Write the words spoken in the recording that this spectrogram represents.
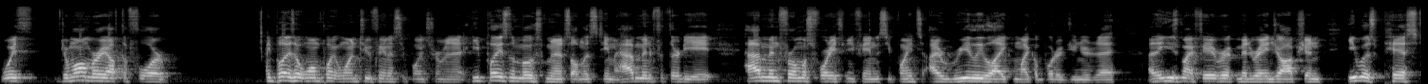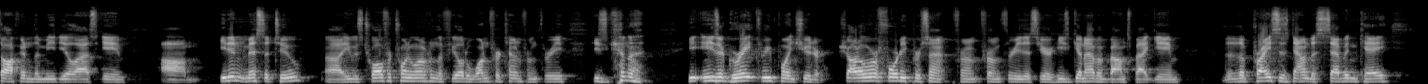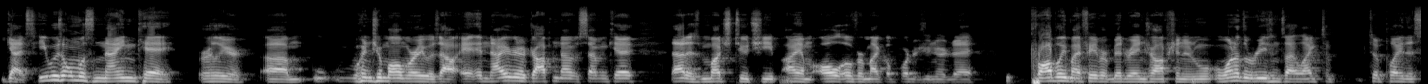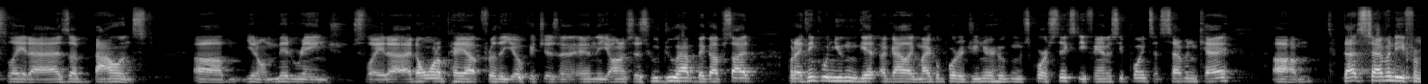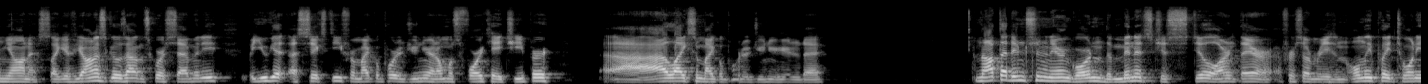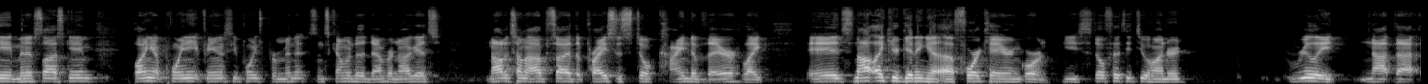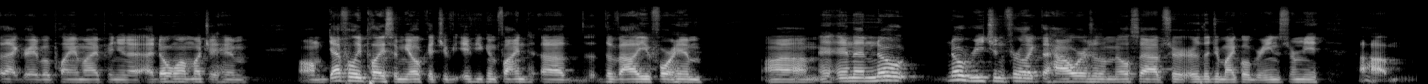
with Jamal Murray off the floor. He plays at 1.12 fantasy points per minute. He plays the most minutes on this team. I have him in for 38. Have him in for almost 43 fantasy points. I really like Michael Porter Jr. today. I think he's my favorite mid-range option. He was pissed talking to the media last game. Um, he didn't miss a two. Uh, he was 12 for 21 from the field, one for 10 from three. He's gonna. He's a great three-point shooter. Shot over 40 percent from from three this year. He's gonna have a bounce back game. The, the price is down to 7K. You guys, he was almost 9K earlier um, when Jamal Murray was out, and now you're gonna drop him down to 7K. That is much too cheap. I am all over Michael Porter Jr. today. Probably my favorite mid-range option, and one of the reasons I like to to play this slate as a balanced, um, you know, mid-range slate. I don't want to pay up for the Jokic's and, and the Giannis's who do have big upside, but I think when you can get a guy like Michael Porter Jr. who can score 60 fantasy points at 7K, um, that's 70 from Giannis. Like if Giannis goes out and scores 70, but you get a 60 from Michael Porter Jr. at almost 4K cheaper, uh, I like some Michael Porter Jr. here today. Not that interested in Aaron Gordon. The minutes just still aren't there for some reason. Only played 28 minutes last game, playing at 0.8 fantasy points per minute since coming to the Denver Nuggets. Not a ton of upside. The price is still kind of there. Like it's not like you're getting a, a 4K Aaron Gordon. He's still 5,200. Really not that that great of a play in my opinion. I, I don't want much of him. Um, definitely play some Jokic if, if you can find uh, the, the value for him. Um, and, and, then no no reaching for like the Howards or the Millsaps or, or the JaMychal Greens for me. Um,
